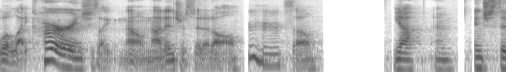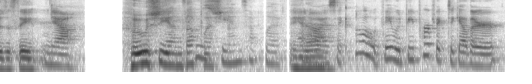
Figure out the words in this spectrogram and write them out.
will like her, and she's like, no, I'm not interested at all. Mm-hmm. So, yeah, I'm interested to see Yeah. Who she ends up Who with. she ends up with. You know? I was like, oh, they would be perfect together.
